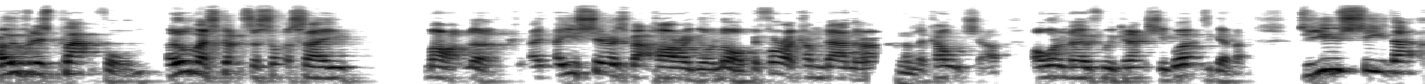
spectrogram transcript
over this platform and almost got to sort of say, Mark, look, are you serious about hiring or not? Before I come down there and mm. the culture, I want to know if we can actually work together. Do you see that,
